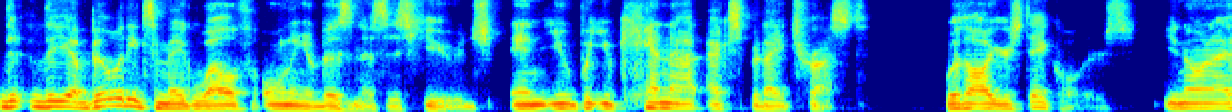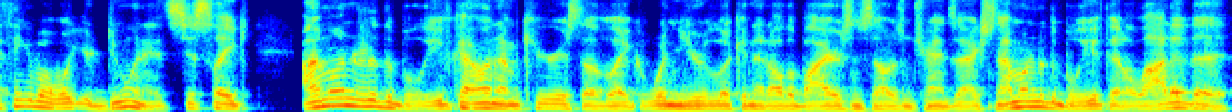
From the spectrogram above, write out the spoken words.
the, the ability to make wealth owning a business is huge, and you but you cannot expedite trust with all your stakeholders. You know, and I think about what you're doing. It's just like I'm under the belief, Colin. I'm curious of like when you're looking at all the buyers and sellers and transactions. I'm under the belief that a lot of the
